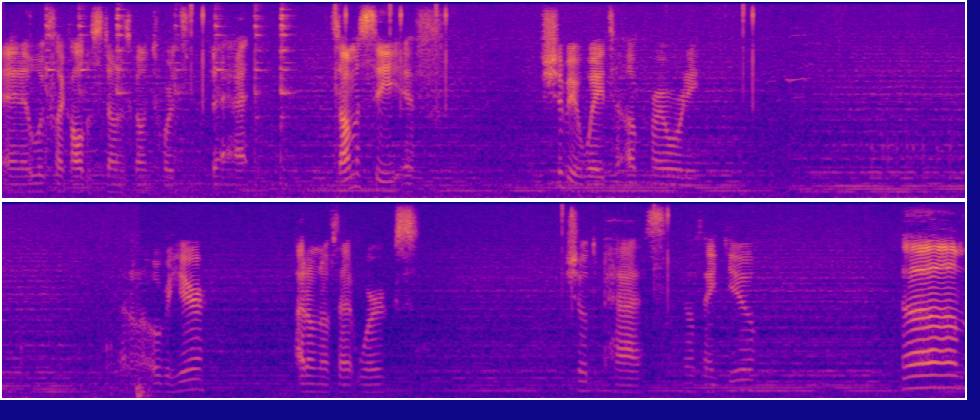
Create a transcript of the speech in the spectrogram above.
And it looks like all the stone is going towards that. So I'm going to see if there should be a way to up priority. I don't know, over here. I don't know if that works. Show the pass. No, thank you. Um,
